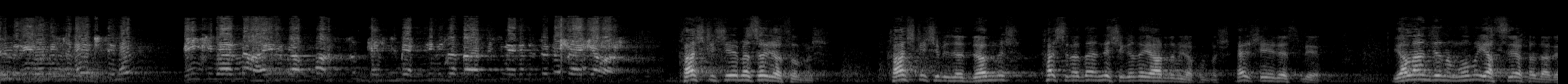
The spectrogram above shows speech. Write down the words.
Üyemizin hepsinin bilgilerini ayrım yapmaksızın teslim ettiğimize dair bizim elimizde de belge var. Kaç kişiye mesaj atılmış? Kaç kişi bize dönmüş? Kaçına da ne şekilde yardım yapılmış? Her şey resmi. Yalancının mumu yatsıya kadar yani.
